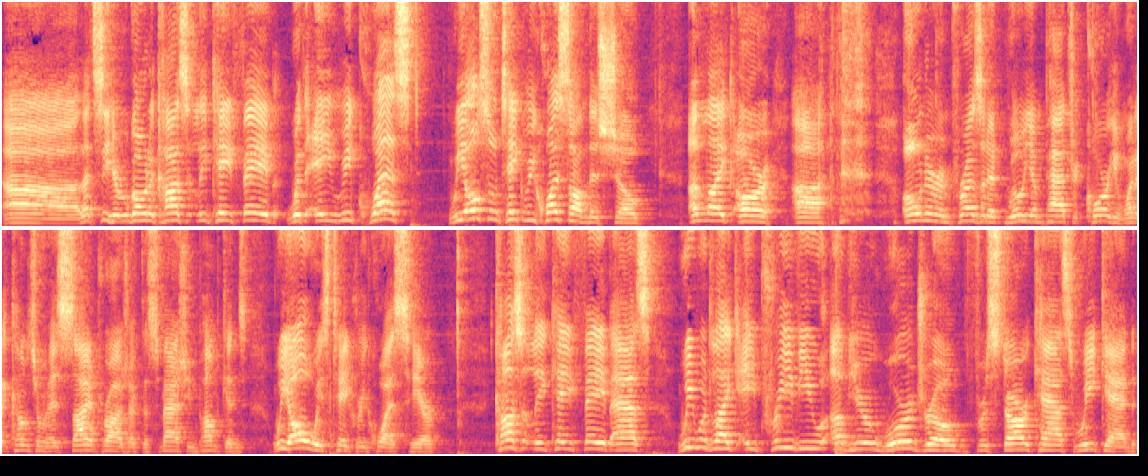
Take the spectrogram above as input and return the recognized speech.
Uh, let's see here. We're going to Constantly Kayfabe with a request. We also take requests on this show, unlike our uh, owner and president, William Patrick Corgan, when it comes from his side project, The Smashing Pumpkins. We always take requests here. Constantly Kayfabe asks, we would like a preview of your wardrobe for Starrcast weekend.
